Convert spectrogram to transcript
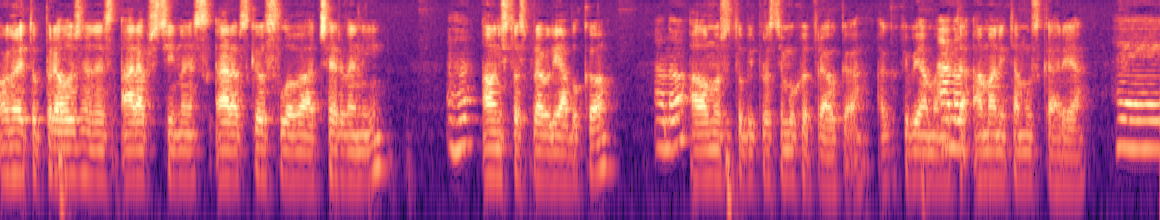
ono je to preložené z arabštiny, z arabského slova červený aha, a oni z toho spravili jablko, áno, ale môže to byť proste muchotrávka, ako keby amanita, amanita muscaria. hej, hej,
